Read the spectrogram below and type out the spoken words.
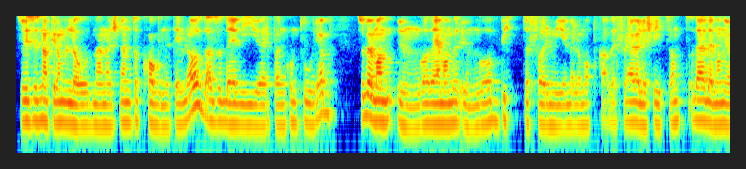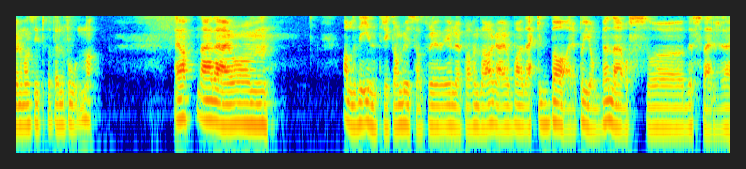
Så hvis vi snakker om load management og cognitive load, altså det vi gjør på en kontorjobb, så bør man unngå det. Man bør unngå å bytte for mye mellom oppgaver, for det er veldig slitsomt. Og det er jo det man gjør når man sitter på telefonen. da. Ja, nei, det er jo mm, Alle de inntrykkene man blir utsatt for i, løpet av en dag, er jo bare, det er ikke bare på jobben, det er også dessverre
